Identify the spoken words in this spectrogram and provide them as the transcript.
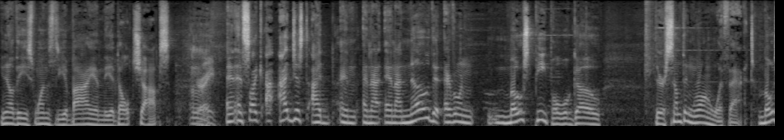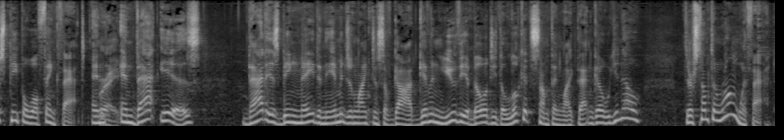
You know these ones that you buy in the adult shops. Great. And it's like I, I just I and and I and I know that everyone, most people will go. There's something wrong with that. Most people will think that, and Right. and that is that is being made in the image and likeness of God, giving you the ability to look at something like that and go, you know, there's something wrong with that.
